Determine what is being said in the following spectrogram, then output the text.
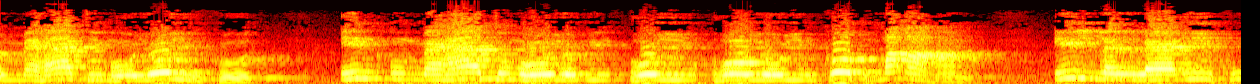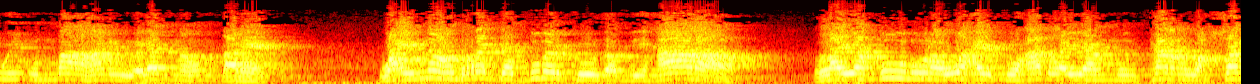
أمهاتهم هو يوين كود. إن أمهاتهم هو يوين كود معهم إلا اللائي كوي أمهان ولدنهم ضريك وإنهم رقا دمر كودة الظهارا لا يقولون وحي كهدليا منكر وحشر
